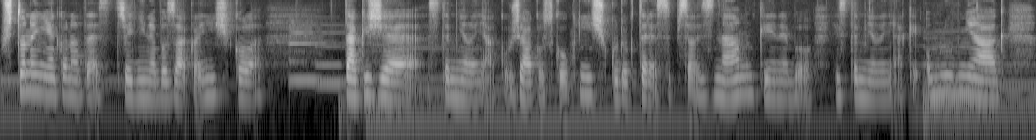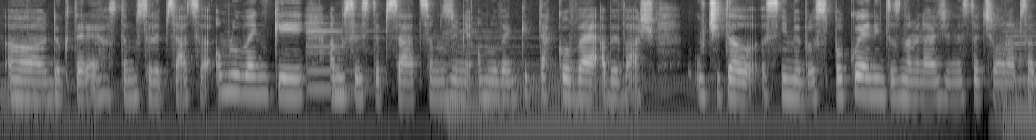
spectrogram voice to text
Už to není jako na té střední nebo základní škole, takže jste měli nějakou žákovskou knížku, do které se psaly známky, nebo jste měli nějaký omluvňák, eh, do kterého jste museli psát své omluvenky a museli jste psát samozřejmě omluvenky takové, aby váš učitel s nimi byl spokojený, to znamená, že nestačilo napsat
